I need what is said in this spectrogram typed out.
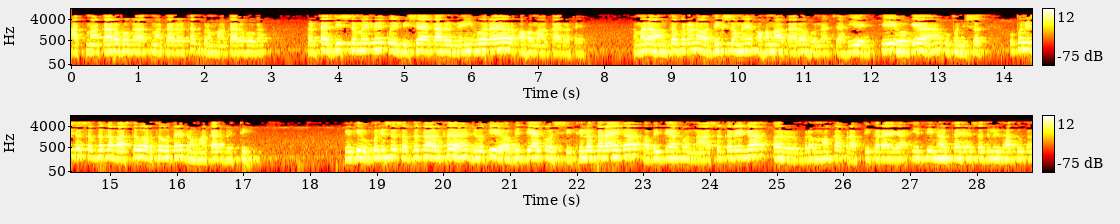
आत्माकार होगा, आत्माकार अर्थात ब्रह्माकार होगा। अर्थात जिस समय में कोई विषयाकार नहीं हो रहा है और अहमाकार है। हमारा अंतकरण अधिक समय अहमाकार होना चाहिए। ये हो गया उपनिषद। उपनिषद शब्द का वास्तव अर्थ होता है ब्रह्माकार वृत्ति। क्योंकि उपनिषद शब्द का अर्थ जो कि अविद्या को शिथिल कराएगा, अविद्या को नाश करेगा और ब्रह्म का प्राप्ति कराएगा। ये तीन अर्थ है सदली धातु का।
